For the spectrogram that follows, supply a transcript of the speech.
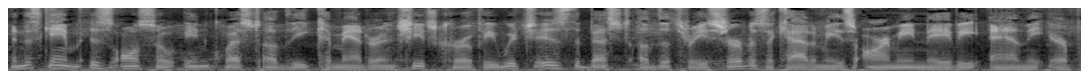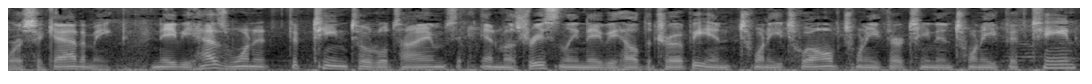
And this game is also in quest of the Commander in Chief's Trophy, which is the best of the three service academies Army, Navy, and the Air Force Academy. Navy has won it 15 total times, and most recently, Navy held the trophy in 2012, 2013, and 2015.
